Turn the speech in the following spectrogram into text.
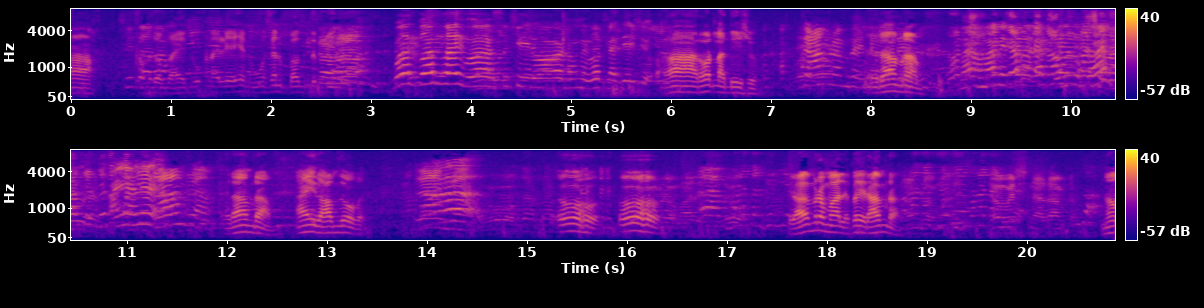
હા. તો ભાઈ દુખણા લે છે ને હું છે ને પગ દબી બસ બસ ભાઈ બસ. સુખી રહો અને રોટલા દેજો. હા રોટલા દઈશું રામ રામ રામ રામ મને પેલા રાખજો, ભાઈ. અહીંયા લે રામ રામ. રામ રામ. અહીં રામ જો ભાઈ. રામ રામ ઓહો ઓહો. રામ રામ હાલે ભાઈ રામ રામ. નવ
